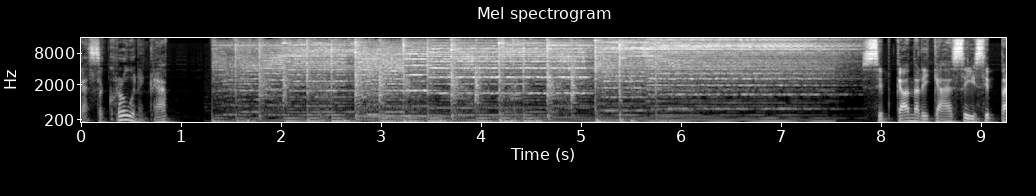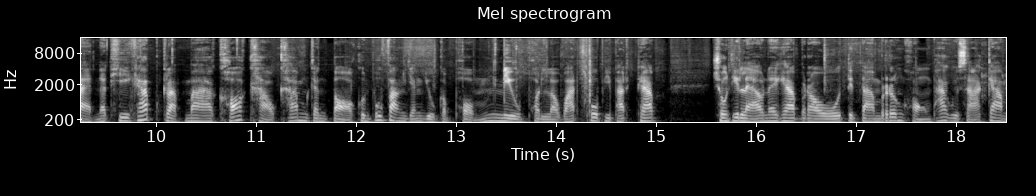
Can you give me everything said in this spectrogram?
กันสักครู่หนึ่งครับ 19นาฬิกา48 นาทีครับ กลับมาเคาะข่าวค่ำกันต่อ คุณผู้ฟังยังอยู่กับผม นิวพลวัตผู้พิพัฒน์ครับ ช่วงที่แล้วนะครับเราติดตามเรื่องของภาคอุตสาหกรรม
